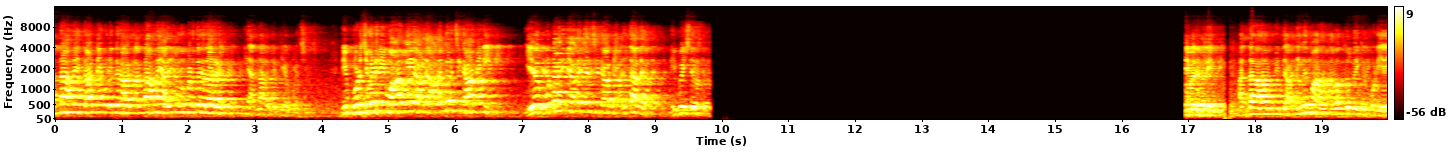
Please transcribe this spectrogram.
அல்லாஹை காட்டி கொடுக்கிறார்கள் அல்லாஹை அறிமுகப்படுத்துகிறார்கள். நீ அல்லாஹ் கட்டியா பிடிச்சு நீ பிடிச்சுக்கிட்டு நீ வாங்கி அலங்கரிச்சு காமி நீ. ஏன் முன்னாடி நீ அலங்கரிச்சு காமி? அதுதான் நீ போய் சேர்ந்து அனைவர்களே அல்லாஹ் மீது அதிகமாக தவக்கல் வைக்கக்கூடிய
